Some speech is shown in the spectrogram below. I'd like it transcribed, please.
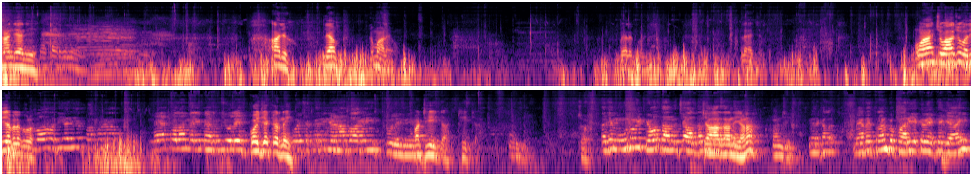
ਹਾਂਜੀ ਹਾਂਜੀ। 7 8 ਦਿਨ ਹੋਏ। ਆ ਜਾਓ। ਲਿਆਓ। ਘੁਮਾ ਲਿਓ ਬਿਲਕੁਲ ਜੀ। ਲੈ ਜਾ। ਵਾਹ ਚਵਾ ਚੋ ਵਧੀਆ ਬਿਲਕੁਲ। ਵਾਹ ਵਧੀਆ ਜੀ ਆਪਣਾ ਮੈਚ ਵਾਲਾ ਮੇਰੀ ਮੈਡਮ ਚੋਲੇ। ਕੋਈ ਚੱਕਰ ਨਹੀਂ। ਕੋਈ ਚੱਕਰ ਨਹੀਂ ਨਿਆਣਾ ਪਾ ਕੇ ਹੀ ਚੋਲੇ ਨੇ। ਬਸ ਠੀਕ ਆ ਠੀਕ ਆ। ਚਲੋ। ਅਜੇ ਮੂੰਹ ਨੂੰ ਵੀ ਪਿਓਰ ਦੰਦ ਚਾਰ ਦੰਦ ਚਾਰ ਦਾ ਨਹੀਂ ਹਨਾ ਹਾਂਜੀ। ਮੇਰੇ ਖਿਆਲ ਮੈਂ ਤਾਂ ਵੀ ਵਪਾਰੀ ਇੱਕ ਵੇਖ ਕੇ ਗਿਆ ਸੀ।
